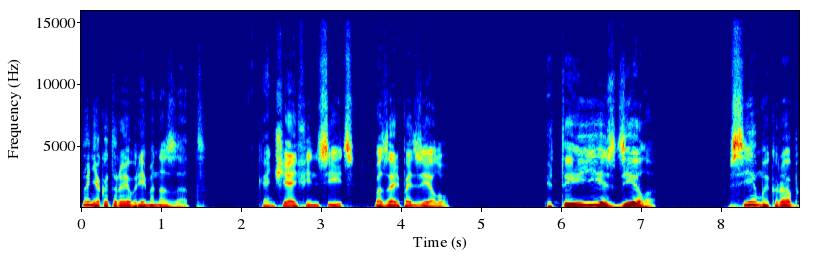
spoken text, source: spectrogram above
на некоторое время назад». «Кончай финсить, базарь по делу». «Это и есть дело. Все мы, краб,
